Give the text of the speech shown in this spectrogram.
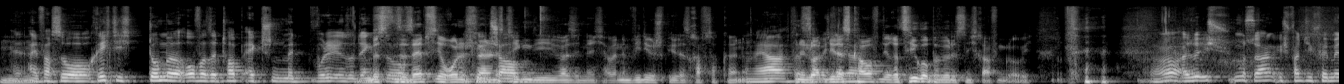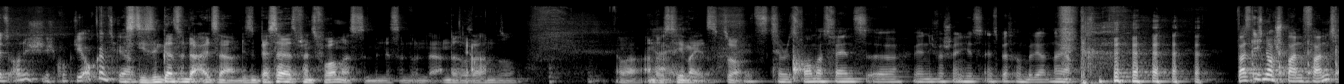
Mhm. Einfach so richtig dumme Over-the-Top-Action mit, wo du dir so denkst, müssten so, sie selbstironisch okay, werden, das kriegen die, weiß ich nicht, aber in einem Videospiel, das rafft doch keiner. Ja, Von den Leuten, die das kaufen, ihre Zielgruppe würde es nicht raffen, glaube ich. Ja, also ich muss sagen, ich fand die Filme jetzt auch nicht, ich gucke die auch ganz gern. Die sind ganz unterhaltsam. Die sind besser als Transformers zumindest und, und andere Sachen so. Aber anderes Thema jetzt. So. Jetzt Transformers-Fans äh, werden dich wahrscheinlich jetzt eins Besseren belehren. Naja. Was ich noch spannend fand,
